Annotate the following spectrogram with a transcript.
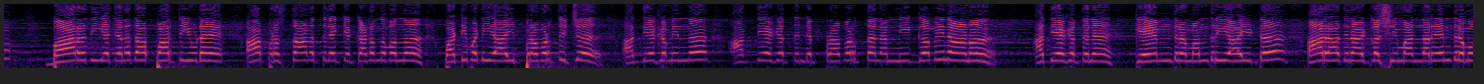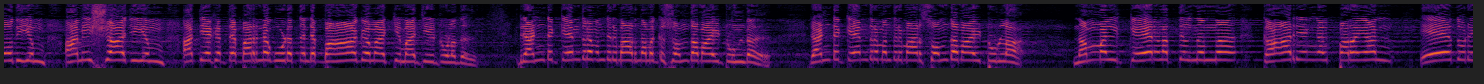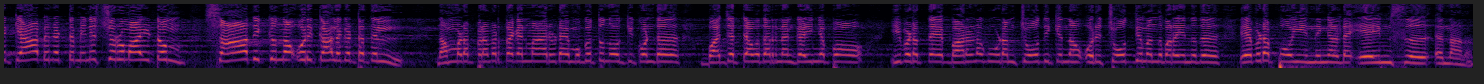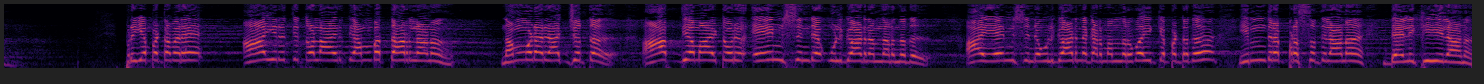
ഭാരതീയ ജനതാ പാർട്ടിയുടെ ആ പ്രസ്ഥാനത്തിലേക്ക് കടന്നു വന്ന് പടിപടിയായി പ്രവർത്തിച്ച് അദ്ദേഹം ഇന്ന് അദ്ദേഹത്തിന്റെ പ്രവർത്തന മികവിനാണ്. അദ്ദേഹത്തിന് കേന്ദ്രമന്ത്രിയായിട്ട് ആരാധനായിട്ടുള്ള ശ്രീമാൻ നരേന്ദ്രമോദിയും അമിത്ഷാജിയും അദ്ദേഹത്തെ ഭരണകൂടത്തിന്റെ ഭാഗമാക്കി മാറ്റിയിട്ടുള്ളത്. രണ്ട് കേന്ദ്രമന്ത്രിമാർ നമുക്ക് സ്വന്തമായിട്ടുണ്ട്. രണ്ട് കേന്ദ്രമന്ത്രിമാർ സ്വന്തമായിട്ടുള്ള നമ്മൾ കേരളത്തിൽ നിന്ന് കാര്യങ്ങൾ പറയാൻ ഏതൊരു ക്യാബിനറ്റ് മിനിസ്റ്ററുമായിട്ടും സാധിക്കുന്ന ഒരു കാലഘട്ടത്തിൽ നമ്മുടെ പ്രവർത്തകന്മാരുടെ മുഖത്ത് നോക്കിക്കൊണ്ട് ബജറ്റ് അവതരണം കഴിഞ്ഞപ്പോ ഇവിടത്തെ ഭരണകൂടം ചോദിക്കുന്ന ഒരു ചോദ്യം എന്ന് പറയുന്നത് എവിടെ പോയി നിങ്ങളുടെ എയിംസ് എന്നാണ്. പ്രിയപ്പെട്ടവരെ ആയിരത്തി തൊള്ളായിരത്തി അമ്പത്തി ആറിലാണ് നമ്മുടെ രാജ്യത്ത് ആദ്യമായിട്ട് ഒരു എയിംസിന്റെ ഉദ്ഘാടനം നടന്നത്. ആ എയിംസിന്റെ ഉദ്ഘാടന കർമ്മം നിർവഹിക്കപ്പെട്ടത് ഇന്ദ്രപ്രസ്ഥത്തിലാണ് ഡൽഹിയിലാണ്.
